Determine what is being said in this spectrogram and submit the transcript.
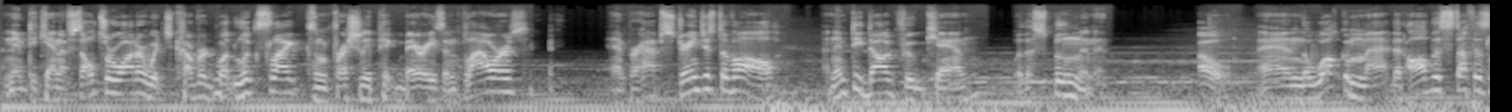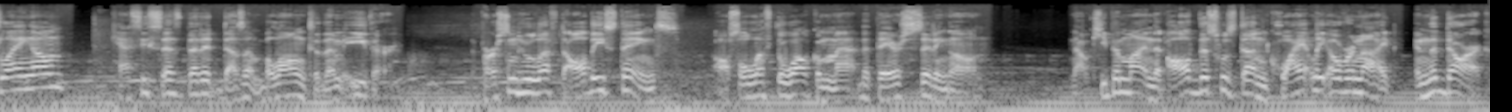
an empty can of seltzer water which covered what looks like some freshly picked berries and flowers, and perhaps strangest of all, an empty dog food can with a spoon in it. Oh, and the welcome mat that all this stuff is laying on, Cassie says that it doesn't belong to them either. The person who left all these things also left the welcome mat that they are sitting on. Now keep in mind that all of this was done quietly overnight in the dark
